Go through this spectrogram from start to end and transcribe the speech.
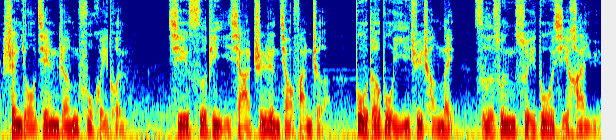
身有间仍复回屯。其四品以下职任较繁者，不得不移居城内。子孙遂多习汉语。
